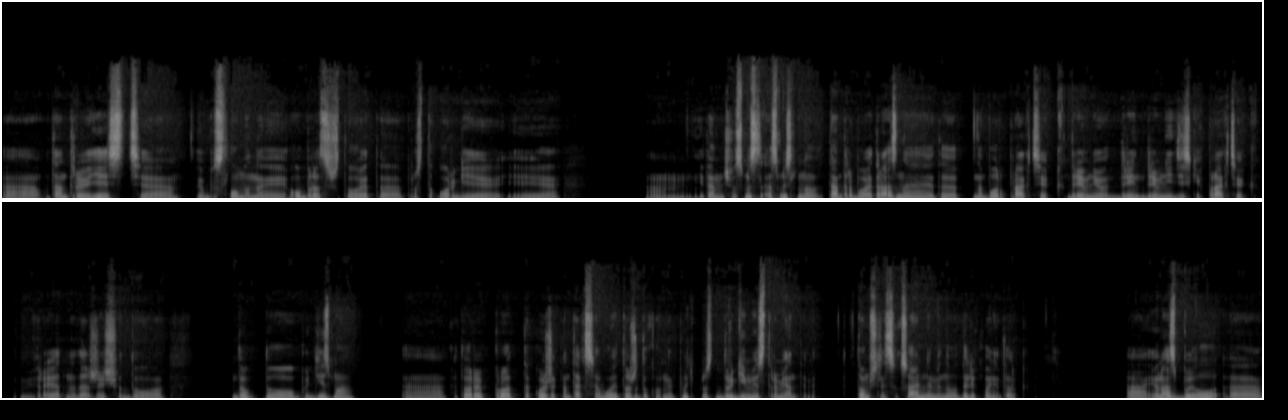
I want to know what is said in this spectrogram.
А, у тантры есть э, как бы сломанный образ, что это просто оргии и, и там ничего смысла, осмысленного. Тантра бывает разная. Это набор практик, древнего, древ- древнеиндийских практик, вероятно, даже еще до, до, до буддизма, а, который про такой же контакт с собой, тоже духовный путь, просто другими инструментами в том числе сексуальными, но далеко не только. А, и у нас был... э,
